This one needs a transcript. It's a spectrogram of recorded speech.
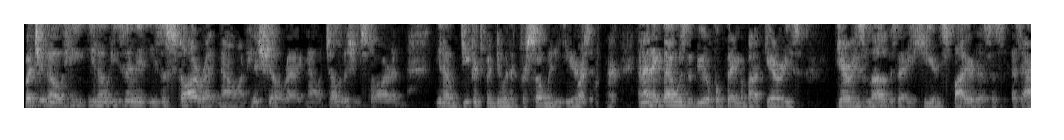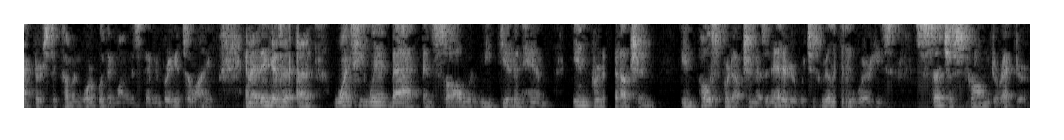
But you know, he, you know, he's a, he's a star right now on his show right now, a television star. And, you know, Diedrich's been doing it for so many years. Right. And I think that was the beautiful thing about Gary's Gary's love is that he, he inspired us as, as actors to come and work with him on this thing and bring it to life. And I think as a, a once he went back and saw what we'd given him in production, in post production as an editor, which is really where he's such a strong director,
